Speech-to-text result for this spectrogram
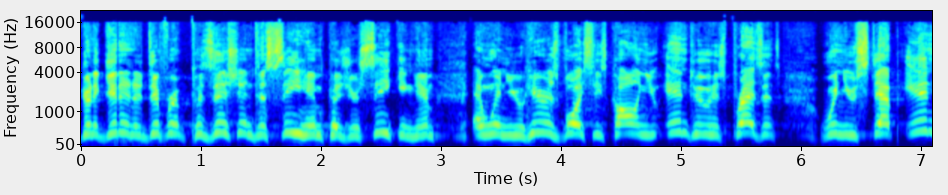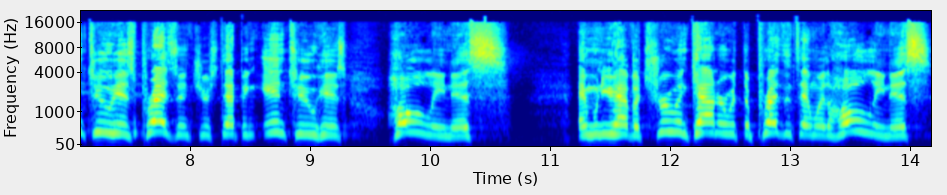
going to get in a different position to see him because you're seeking him. And when you hear his voice, he's calling you into his presence. When you step into his presence, you're stepping into his holiness. And when you have a true encounter with the presence and with holiness,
